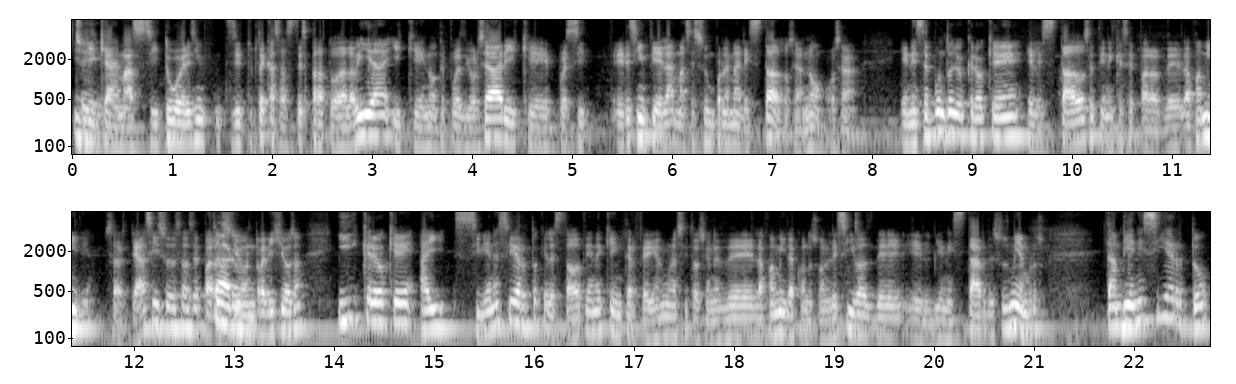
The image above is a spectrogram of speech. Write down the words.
Y que además si tú, eres, si tú te casaste es para toda la vida y que no te puedes divorciar y que pues si eres infiel además es un problema del Estado. O sea, no, o sea, en este punto yo creo que el Estado se tiene que separar de la familia. O sea, ya se hizo esa separación religiosa y creo que hay, si bien es cierto que el Estado tiene que interferir en algunas situaciones de la familia cuando son lesivas del bienestar de sus miembros, también es cierto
